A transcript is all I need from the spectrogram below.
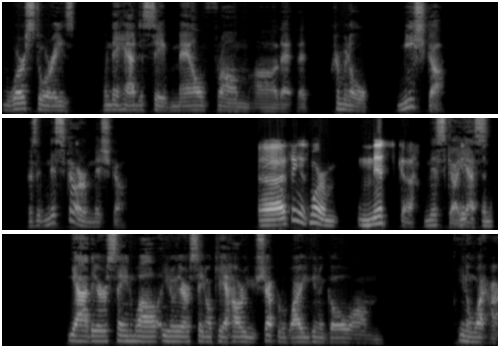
War Stories when they had to save Mal from uh, that that criminal Mishka. Is it Miska or Mishka? Uh, I think it's more Miska. Miska, yes yeah, they were saying, well, you know, they were saying, okay, how are you, Shepherd? Why are you going to go, um, you know, what, uh,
